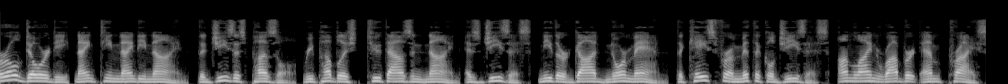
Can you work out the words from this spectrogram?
Earl Doherty 1999, The Jesus Puzzle, republished 2009 as Jesus, Neither God Nor Man, The Case for a Mythical Jesus, online Robert M. Price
